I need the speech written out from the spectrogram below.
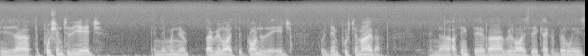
is uh, to push them to the edge, and then when they're- they realise they've gone to the edge, we've then pushed them over. And uh, I think they've uh, realised their capabilities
